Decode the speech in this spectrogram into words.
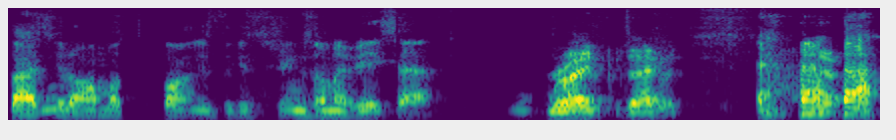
lasted almost as long as the strings on my bass have. Right, exactly. Yeah.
